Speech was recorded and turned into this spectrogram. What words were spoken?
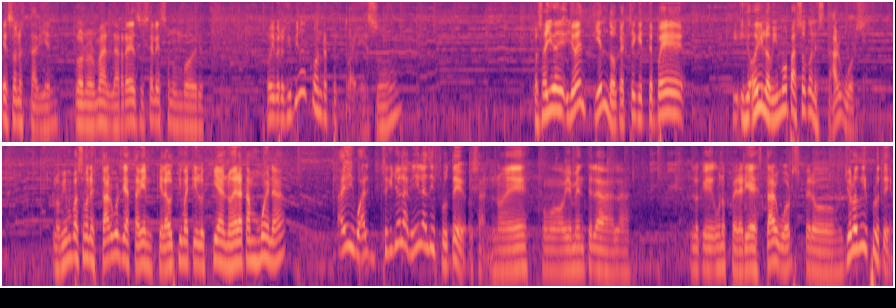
Eso no está bien. Lo normal, las redes sociales son un bodrio. Oye, pero ¿qué opinan con respecto a eso? O sea, yo, yo entiendo, ¿cachai? Que te puede. Y, y hoy lo mismo pasó con Star Wars. Lo mismo pasó con Star Wars, ya está bien, que la última trilogía no era tan buena. Ahí igual, sé que yo la vi y la disfruté. O sea, no es como obviamente la, la- lo que uno esperaría de Star Wars, pero yo lo disfruté.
